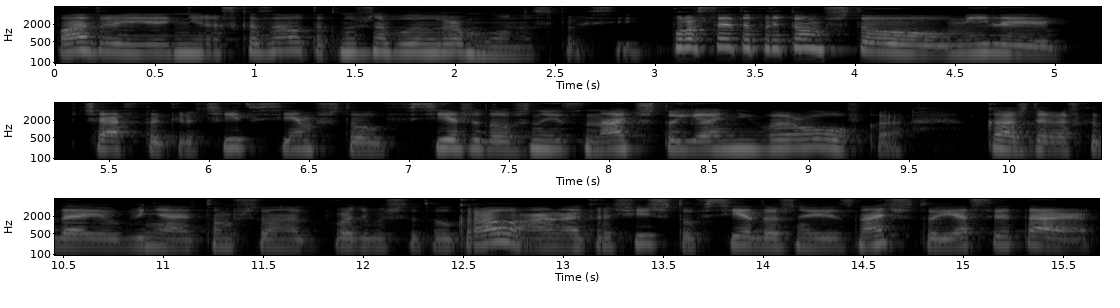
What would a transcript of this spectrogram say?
Падре не рассказал, так нужно было Рамона спросить. Просто это при том, что Милли часто кричит всем, что все же должны знать, что я не воровка. каждый раз, когда ее обвиняют в том, что она вроде бы что-то украла, она кричит, что все должны знать, что я святая.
